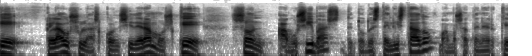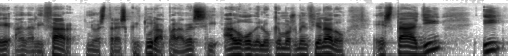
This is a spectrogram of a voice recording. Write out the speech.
qué cláusulas consideramos que son abusivas de todo este listado. Vamos a tener que analizar nuestra escritura para ver si algo de lo que hemos mencionado está allí y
